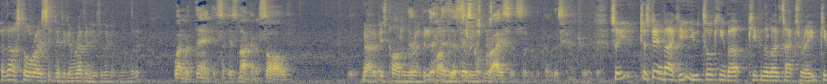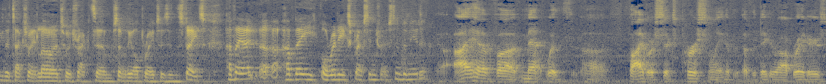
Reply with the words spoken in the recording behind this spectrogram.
And that'll still raise significant revenue for the government, would it? One would think it's, it's not going to solve No, it's part of the, the, revenue. the, part of the the fiscal solution, crisis of, of this country. So, you- just getting back, you, you were talking about keeping the low tax rate, keeping the tax rate lower to attract um, some of the operators in the states. Have they uh, uh, have they already expressed interest in Bermuda? I have uh, met with uh, five or six personally of, of the bigger operators.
